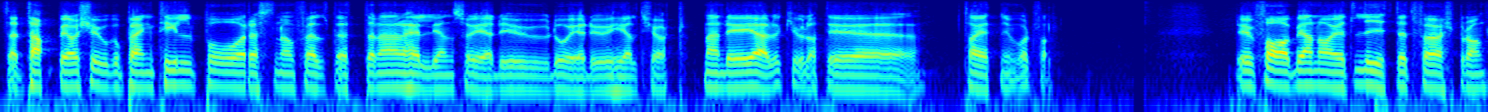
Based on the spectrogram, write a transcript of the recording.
Sen tappar jag 20 poäng till på resten av fältet den här helgen så är det ju, då är det ju helt kört. Men det är jävligt kul att det är tajt nu i vart fall. Det är Fabian har ju ett litet försprång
